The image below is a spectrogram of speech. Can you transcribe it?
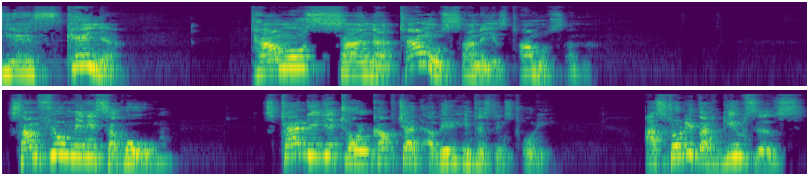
yes, Kenya. Tamu sana, tamu sana, yes, tamu sana. Some few minutes ago, Star Digital captured a very interesting story. A story that gives us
